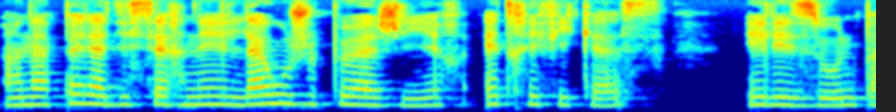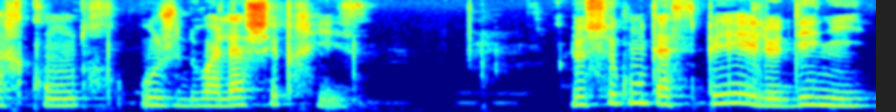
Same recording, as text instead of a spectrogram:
un appel à discerner là où je peux agir, être efficace, et les zones par contre où je dois lâcher prise. Le second aspect est le déni,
